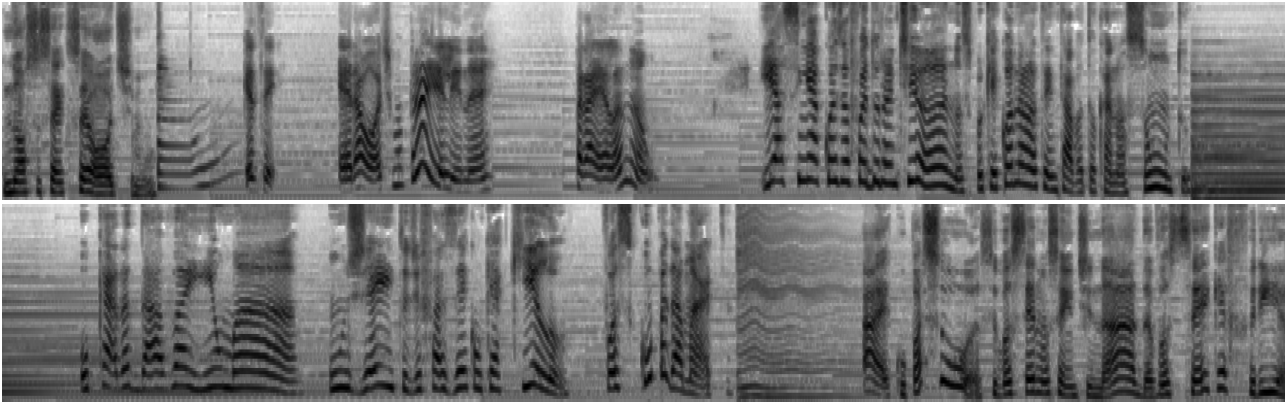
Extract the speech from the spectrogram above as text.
Nosso sexo é ótimo. Quer dizer, era ótimo para ele, né? Para ela não. E assim a coisa foi durante anos, porque quando ela tentava tocar no assunto, o cara dava aí uma um jeito de fazer com que aquilo fosse culpa da Marta. Ah, é culpa sua. Se você não sente nada, você que é fria.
